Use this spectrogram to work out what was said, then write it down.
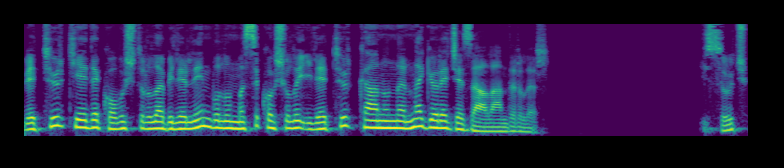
ve Türkiye'de kovuşturulabilirliğin bulunması koşulu ile Türk kanunlarına göre cezalandırılır suç,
